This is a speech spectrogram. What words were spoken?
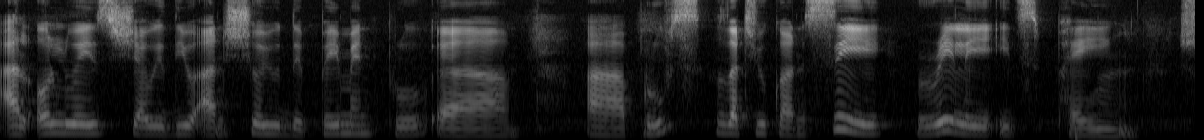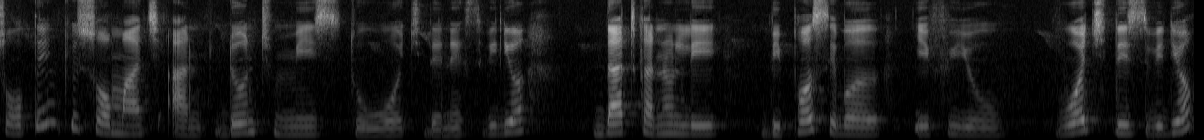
I'll always share with you and show you the payment proof uh, uh, proofs so that you can see really it's paying. So thank you so much and don't miss to watch the next video. That can only be possible if you watch this video,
